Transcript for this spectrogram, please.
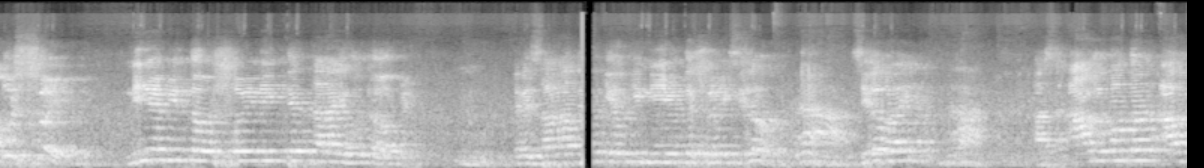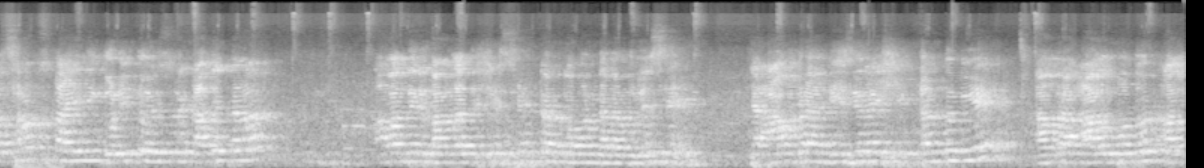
অবশ্যই নিয়মিত সৈনিকদের দ্বারাই হতে হবে। তাহলে জামাতের কেউ কি নিয়মিত সৈনিক ছিল? ছিল ভাই? আচ্ছা আল বদর আল সামস বাহিনী গঠিত হয়েছিল কাদের দ্বারা? আমাদের বাংলাদেশের সেন্টার কমান্ডাররা বলেছে যে আমরা নিজেরাই সিদ্ধান্ত নিয়ে আমরা আল বদর আল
